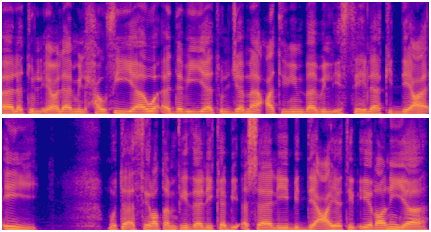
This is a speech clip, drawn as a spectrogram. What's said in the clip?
آلة الإعلام الحوثية وأدبيات الجماعة من باب الاستهلاك الدعائي. متأثرة في ذلك بأساليب الدعاية الإيرانية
